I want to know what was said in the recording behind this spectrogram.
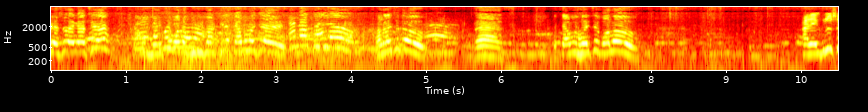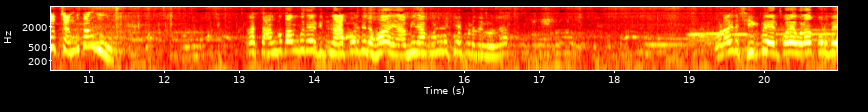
শেষ হয়ে গেছে। বলো বুড়ি ঘর কেমন হয়েছে? ভালো হয়েছে তো? ব্যাস। তো কেমন হয়েছে বলো? আর এগুলো সব চাঙ্গু পাঙ্গু? এবার চাঙ্গু পাঙ্গুদের কিছু না করে দিলে হয় আমি না করে দিলে কে করে দেবে ওরা ওরাই তো শিখবে এরপরে ওরাও করবে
